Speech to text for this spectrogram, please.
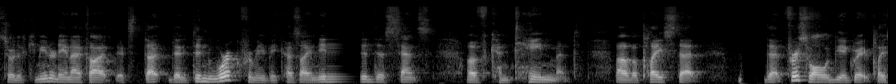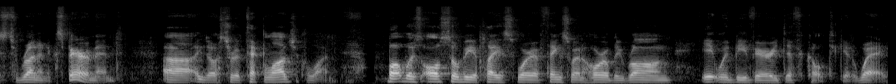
sort of community, and I thought it's that, that it didn't work for me because I needed this sense of containment, of a place that, that first of all would be a great place to run an experiment, uh, you know, a sort of technological one, but was also be a place where if things went horribly wrong, it would be very difficult to get away.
